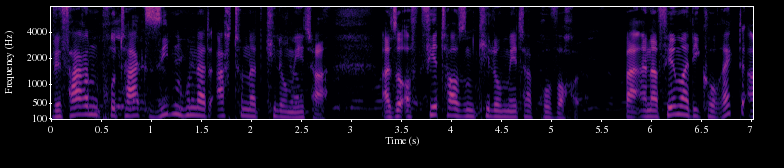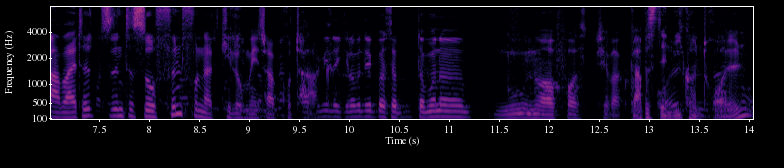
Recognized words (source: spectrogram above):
Wir fahren pro Tag 700, 800 Kilometer, also oft 4000 Kilometer pro Woche. Bei einer Firma, die korrekt arbeitet, sind es so 500 Kilometer pro Tag. Gab es denn nie Kontrollen?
